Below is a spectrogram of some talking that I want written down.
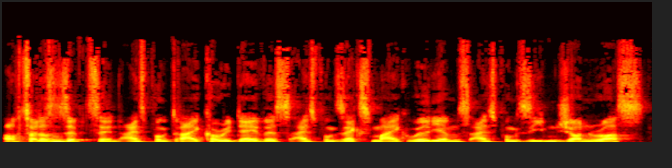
Auch 2017, 1.3 Corey Davis, 1.6 Mike Williams, 1.7 John Ross.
